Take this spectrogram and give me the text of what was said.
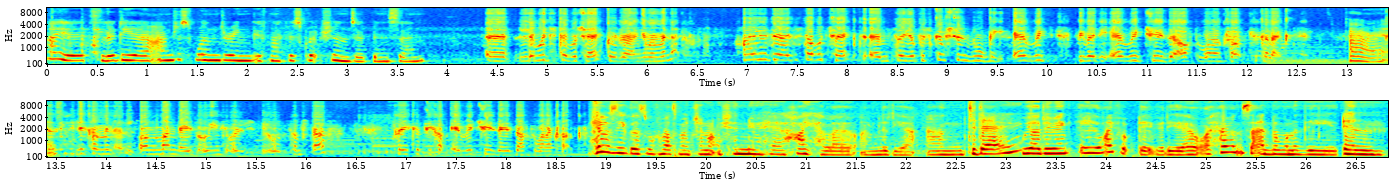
Hi, it's Lydia. I'm just wondering if my prescriptions have been sent. Uh, let me just double check. Hold on, give me a minute. Hi Lydia, I just double checked. Um, so your prescriptions will be every be ready every Tuesday after one o'clock to collect. Alright, Because you come in on Mondays or you or, or some stuff, so you can pick up every Tuesdays after one o'clock. Hey what's up guys, welcome back to my channel. If you're new here, hi, hello, I'm Lydia and today we are doing a life update video. I haven't sat and done one of these in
